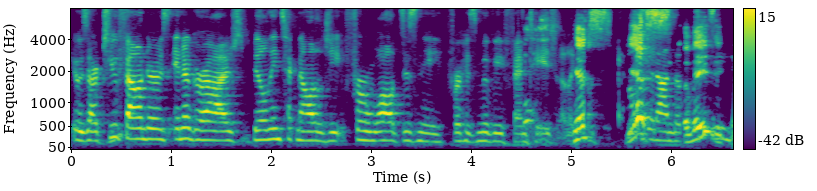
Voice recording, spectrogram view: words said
it was our two founders in a garage building technology for Walt Disney for his movie Fantasia. Like, yes, yes, amazing.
